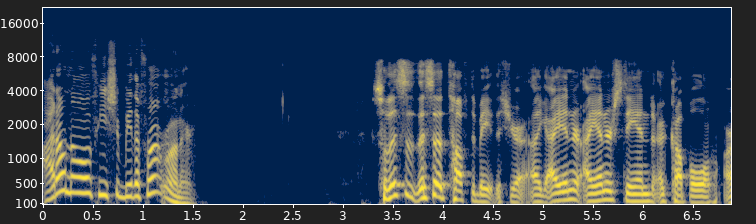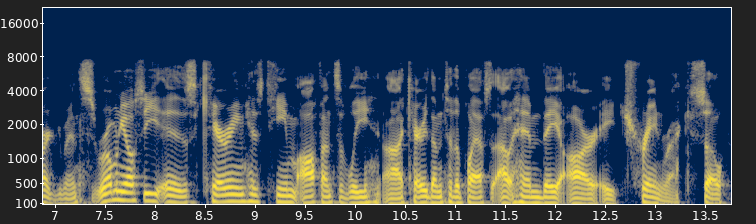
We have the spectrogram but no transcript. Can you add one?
I don't know if he should be the front runner. So this is this is a tough debate this year. Like I under, I understand a couple arguments. Roman Josi is carrying his team offensively, uh, carried them to the playoffs. Without him, they are a train wreck. So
